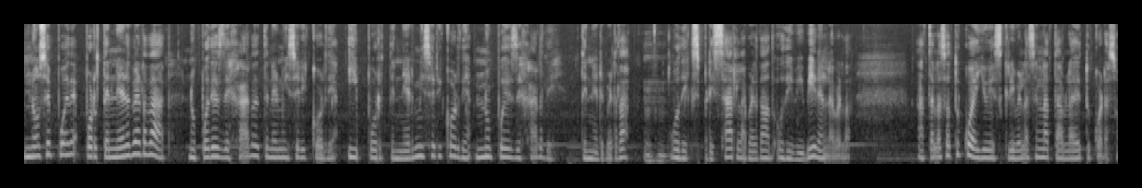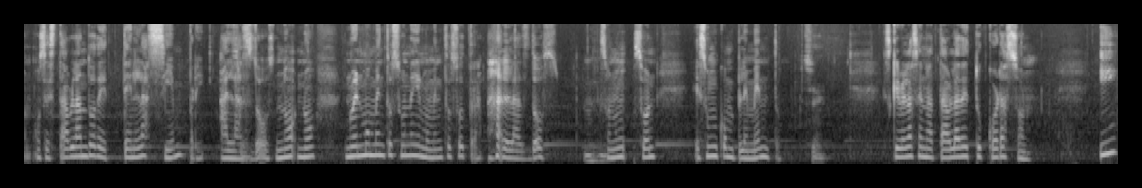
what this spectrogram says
no se puede, por tener verdad, no puedes dejar de tener misericordia. Y por tener misericordia, no puedes dejar de tener verdad. O de expresar la verdad o de vivir en la verdad átalas a tu cuello y escríbelas en la tabla de tu corazón. O sea, está hablando de tenlas siempre, a las dos. No, no, no en momentos una y en momentos otra, a las dos. son, son, es un complemento. Sí. Escríbelas en la tabla de tu corazón y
